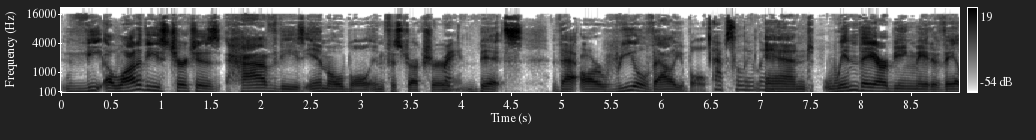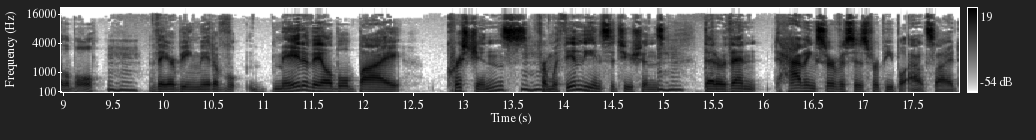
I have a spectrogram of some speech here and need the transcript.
the a lot of these churches have these immobile infrastructure Right. bits that are real valuable. Absolutely. And when they are being made available, Mm-hmm. they are being made av- made available by Christians Mm-hmm. from within the institutions that are then having services for people outside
